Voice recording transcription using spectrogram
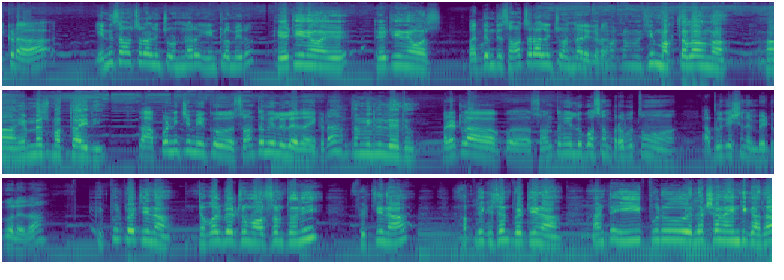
ఇక్కడ ఎన్ని సంవత్సరాల నుంచి ఉంటున్నారు ఇంట్లో మీరు? Eighteen eighteen hours. పద్దెనిమిది సంవత్సరాల నుంచి ఉంటున్నారు ఇక్కడ. నుంచి మక్తలా ఉన్నా. ఎంఎస్ మక్తా ఇది. సో అప్పటి నుంచి మీకు సొంత ఇల్లు లేదా ఇక్కడ? అంత మిల్లు లేదు. మరి ఎట్లా సొంత ఇల్లు కోసం ప్రభుత్వం అప్లికేషన్ ఏం పెట్టుకోలేదా? ఇప్పుడు పెట్టిన డబల్ బెడ్రూమ్ అవసరంతో పెట్టిన అప్లికేషన్ పెట్టిన. అంటే ఇప్పుడు ఎలక్షన్ అయింది కదా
